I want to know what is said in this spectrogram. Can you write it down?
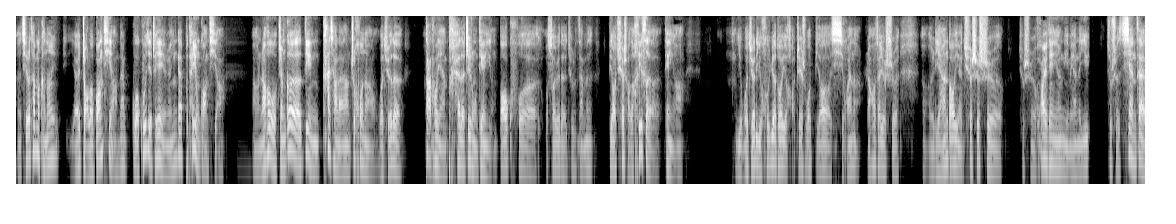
呃，其实他们可能也找了光替啊，但我估计这些演员应该不太用光替啊。啊，然后整个电影看下来了之后呢，我觉得大导演拍的这种电影，包括我所谓的就是咱们比较缺少的黑色电影啊，也我觉得以后越多越好，这是我比较喜欢的。然后再就是，呃，李安导演确实是就是华语电影里面的一，就是现在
